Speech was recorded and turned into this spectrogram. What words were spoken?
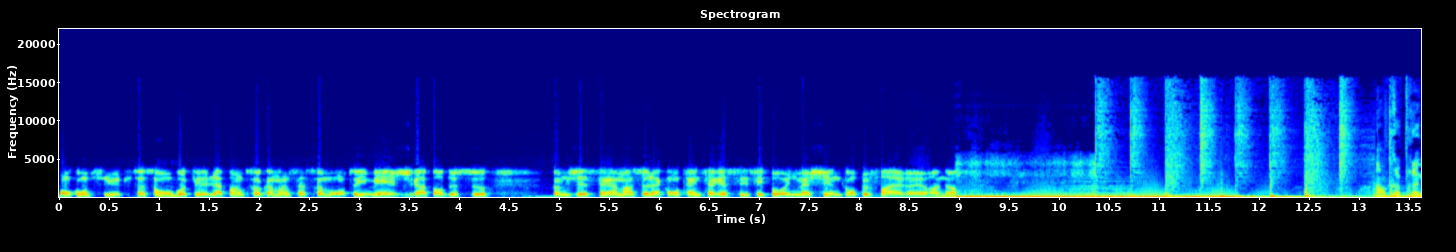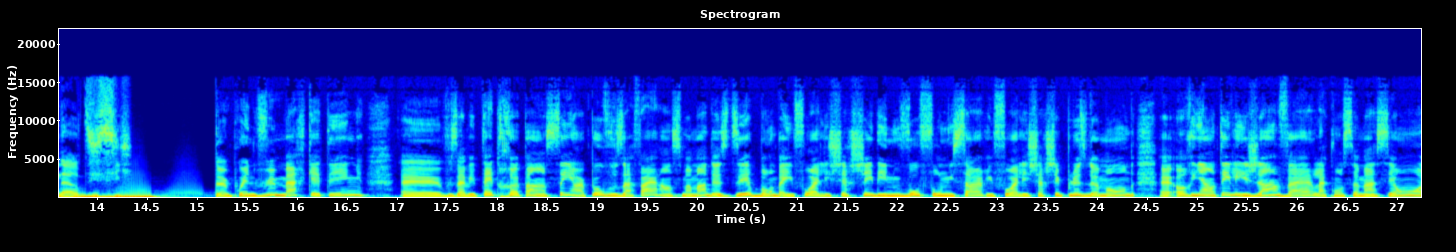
on continue. De toute façon, on mm-hmm. voit que la pente recommence à se remonter, mais je dirais à part de ça, comme je disais, c'est vraiment ça la contrainte. Ça reste, c'est pas une machine qu'on peut faire en off. Entrepreneur d'ici. d'un point de vue marketing, euh, vous avez peut-être repensé un peu vos affaires en ce moment de se dire bon ben il faut aller chercher des nouveaux fournisseurs, il faut aller chercher plus de monde, euh, orienter les gens vers la consommation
